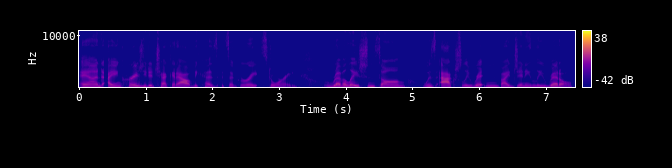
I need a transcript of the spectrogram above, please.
And I encourage you to check it out because it's a great story. Revelation Song was actually written by Jennie Lee Riddle.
